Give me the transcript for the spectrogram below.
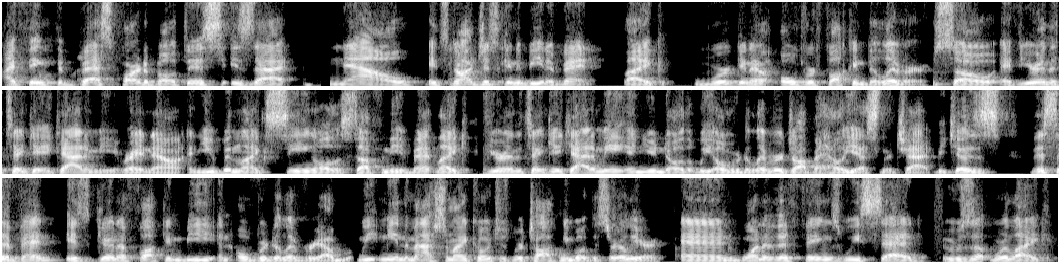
I think the best part about this is that now it's not just going to be an event. Like we're gonna over fucking deliver. So if you're in the 10K Academy right now and you've been like seeing all the stuff in the event, like if you're in the 10K Academy and you know that we over deliver, drop a hell yes in the chat because this event is gonna fucking be an over delivery. We, me and the mastermind coaches were talking about this earlier, and one of the things we said was that we're like,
